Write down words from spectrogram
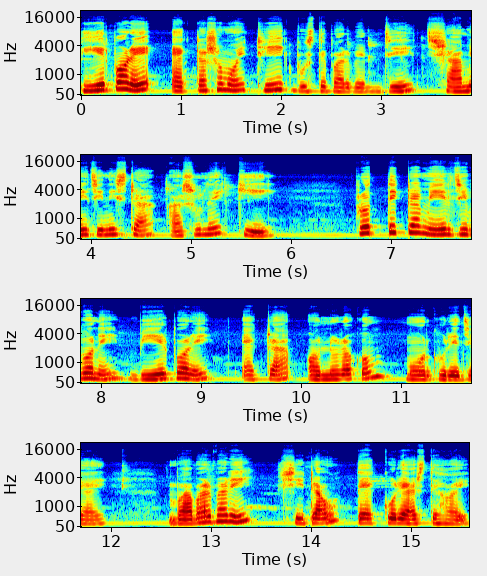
বিয়ের পরে একটা সময় ঠিক বুঝতে পারবেন যে স্বামী জিনিসটা আসলে কী। প্রত্যেকটা মেয়ের জীবনে বিয়ের পরে একটা অন্যরকম মোড় ঘুরে যায়। বাবার বাড়ি সেটাও ত্যাগ করে আসতে হয়।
